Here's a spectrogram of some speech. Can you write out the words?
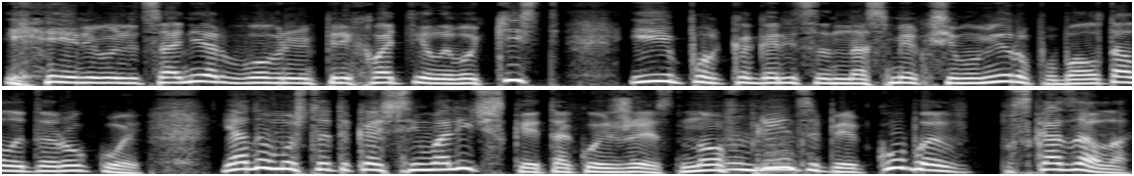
и революционер вовремя перехватил его кисть и, как говорится, на смех всему миру поболтал этой рукой. Я думаю, что это, конечно, символический такой жест, но, в принципе, Куба сказала,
